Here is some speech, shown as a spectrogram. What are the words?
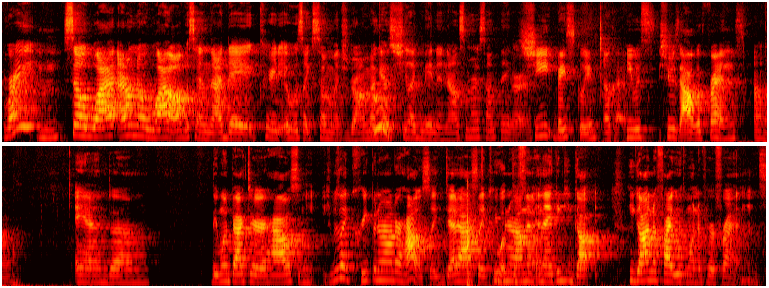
right? Mhm. So why? I don't know why all of a sudden that day it created. It was like so much drama. I guess she like made an announcement or something. Or She basically okay. he was she was out with friends Uh huh. and um, they went back to her house and he, he was like creeping around her house like dead ass like creeping What the around them and I think he got he got in a fight with one of her friends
